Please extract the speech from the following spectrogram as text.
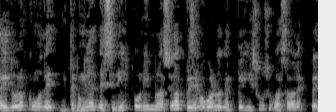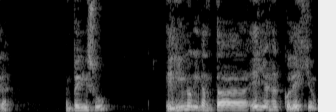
ahí tuvieron como, de, entre comillas, decidir por un himno nacional. Pero Sí, yo me acuerdo que en Peggy Sue, su pasado a la espera, en Peggy Sue, el himno que cantaba ellos en el colegio,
